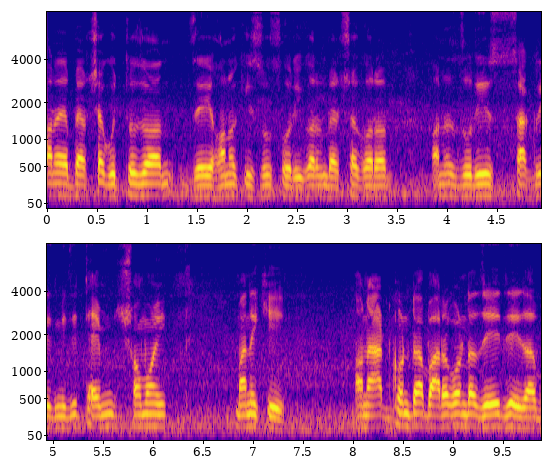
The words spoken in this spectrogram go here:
অনেক ব্যবসা করতেজন যে হন কিছু চুরি করেন, ব্যবসা করেন, অনেক যদি চাকরির মিদি টাইম সময় মানে কি, অনেক আট ঘণ্টা, বারো ঘণ্টা যে যে যাব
